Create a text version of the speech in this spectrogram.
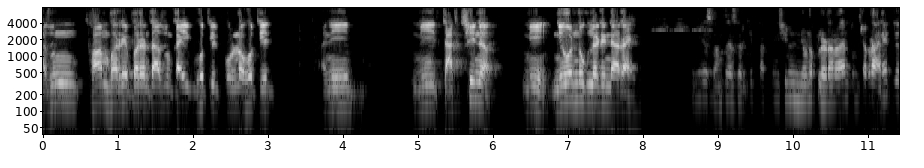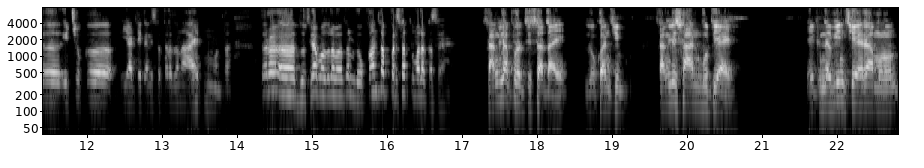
अजून फॉर्म भरेपर्यंत अजून काही होतील पूर्ण होतील. आणि मी ताकदीनं मी निवडणूक लढणार आहे. तुम्ही जे सांगताय सर की ताकदीशीर निवडणूक लढणार आहे आणि तुमच्याकडे अनेक इच्छुक या ठिकाणी सतरा जण आहेत म्हणून म्हणता. तर दुसऱ्या बाजूला बघता लोकांचा प्रतिसाद तुम्हाला कसा आहे? चांगला प्रतिसाद आहे. लोकांची चांगली सहानुभूती आहे. एक नवीन चेहरा म्हणून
